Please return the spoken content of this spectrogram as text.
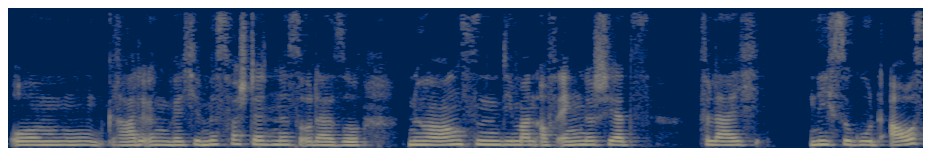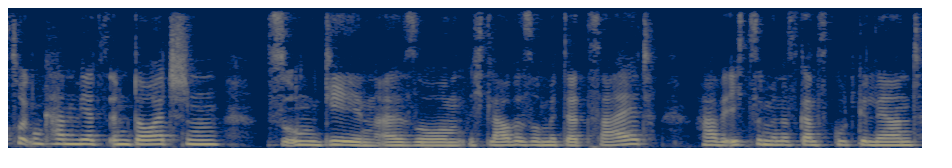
um gerade irgendwelche Missverständnisse oder so Nuancen, die man auf Englisch jetzt vielleicht nicht so gut ausdrücken kann wie jetzt im Deutschen, zu umgehen. Also ich glaube, so mit der Zeit habe ich zumindest ganz gut gelernt,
